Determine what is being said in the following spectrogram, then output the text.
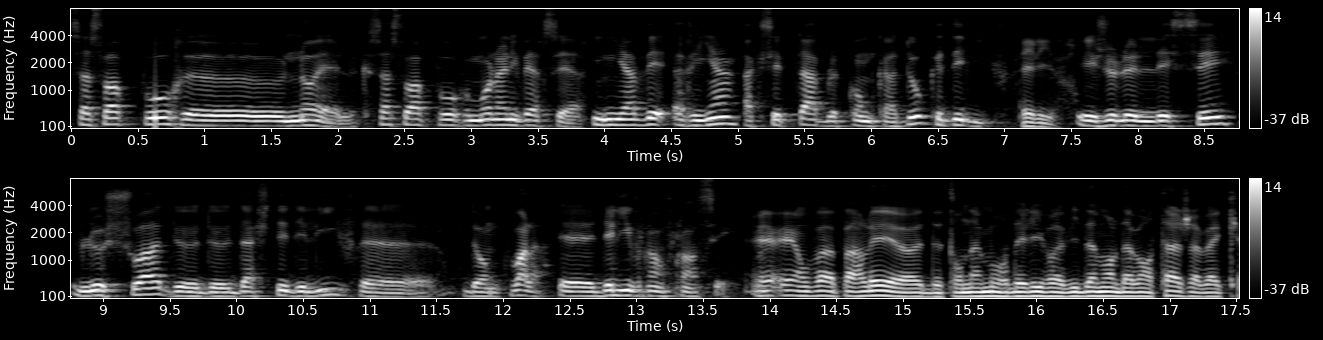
ça soit pour euh, Noël, que ça soit pour mon anniversaire. Il n'y avait rien acceptable comme cadeau que des livres. Des livres. Et je le laissais le choix d'acheter de, d'acheter des livres, euh, donc voilà, euh, des livres en français. Et, on va parler de ton amour des livres évidemment davantage avec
